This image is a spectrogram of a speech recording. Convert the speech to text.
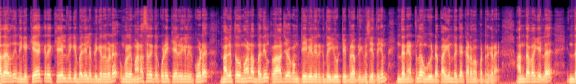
அதாவது நீங்கள் கேட்குற கேள்விக்கு பதில் அப்படிங்கிறத விட உங்களுடைய மனசில் இருக்கக்கூடிய கேள்விகளுக்கு கூட மகத்துவமான பதில் ராஜயோகம் டிவியில் இருக்குது யூடியூப்பில் அப்படிங்கிற விஷயத்தையும் இந்த நேரத்தில் உங்கள்கிட்ட பகிர்ந்துக்க கடமைப்பட்டிருக்கிறேன். அந்த வகையில் இந்த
